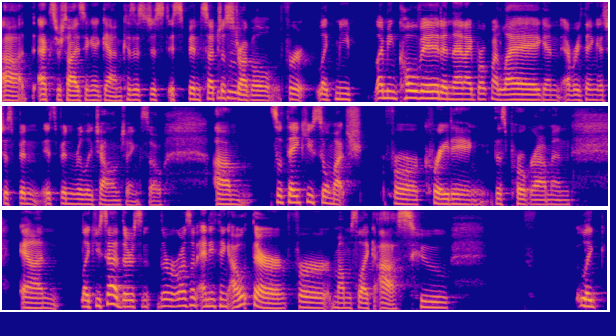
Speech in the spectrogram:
uh, exercising again because it's just it's been such a mm-hmm. struggle for like me i mean covid and then i broke my leg and everything it's just been it's been really challenging so um so thank you so much for creating this program and and like you said there's there wasn't anything out there for moms like us who like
